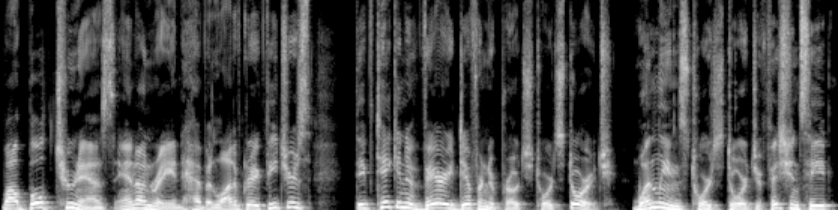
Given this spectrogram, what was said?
While both TrueNAS and Unraid have a lot of great features, they've taken a very different approach towards storage. One leans towards storage efficiency,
